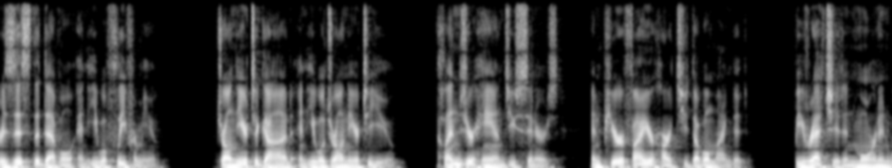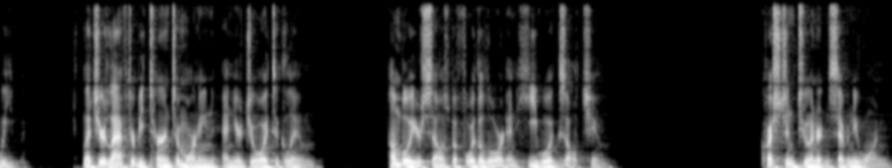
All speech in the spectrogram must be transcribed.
Resist the devil, and he will flee from you. Draw near to God, and he will draw near to you. Cleanse your hands, you sinners, and purify your hearts, you double minded. Be wretched, and mourn and weep. Let your laughter be turned to mourning, and your joy to gloom. Humble yourselves before the Lord, and he will exalt you. Question 271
